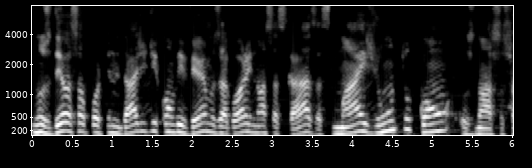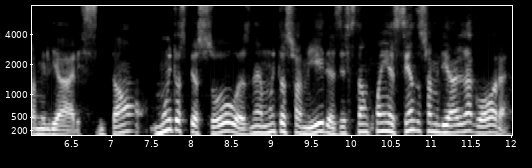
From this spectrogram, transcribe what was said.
nos deu essa oportunidade de convivermos agora em nossas casas, mais junto com os nossos familiares. Então, muitas pessoas, né, muitas famílias estão conhecendo os familiares agora.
